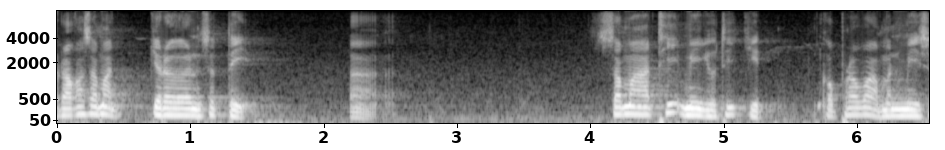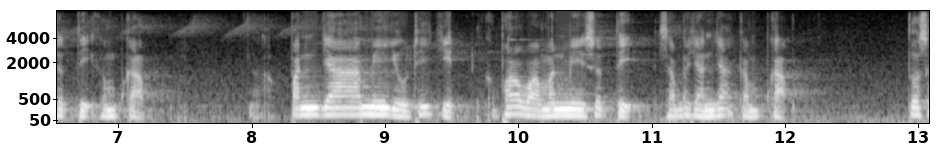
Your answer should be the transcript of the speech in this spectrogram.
เราก็สามารถเจริญสติสมาธิมีอยู่ที่จิต ก็เพราะว่ามันมีสติกำกับ ปัญญามีอยู่ที่จิต ก็เพราะว่ามันมีสติสัมปชัญญะกำกับ ตัวส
